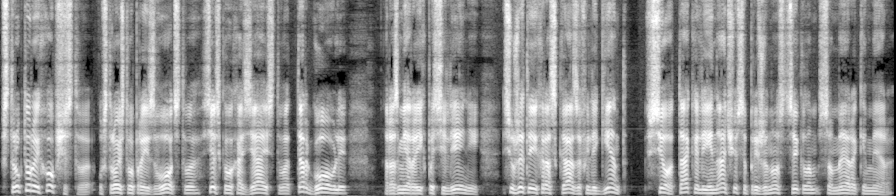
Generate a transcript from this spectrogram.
Структура их общества, устройство производства, сельского хозяйства, торговли, размеры их поселений, сюжеты их рассказов и легенд – все так или иначе сопряжено с циклом Сомера-Кемера.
